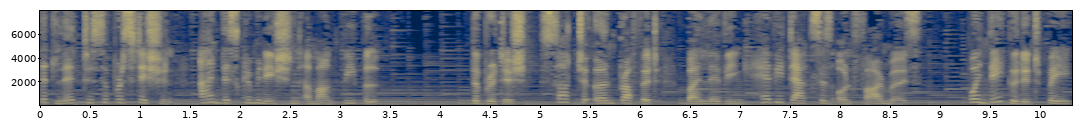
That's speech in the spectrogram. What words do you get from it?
that led to superstition and discrimination among people. The British sought to earn profit by levying heavy taxes on farmers. When they couldn't pay,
